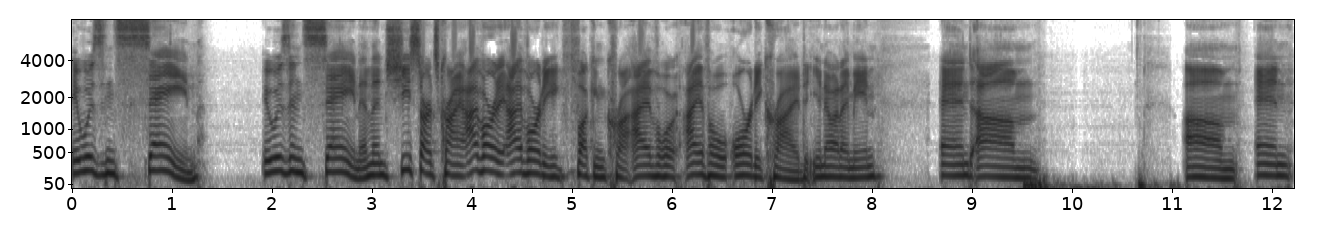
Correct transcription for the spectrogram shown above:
It was insane. It was insane. And then she starts crying. I've already I've already fucking cried. I've I've already cried. You know what I mean? And um um and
